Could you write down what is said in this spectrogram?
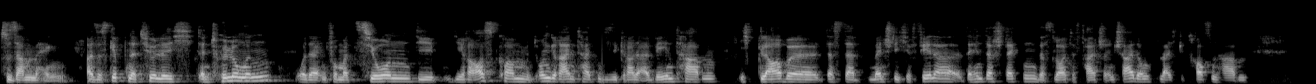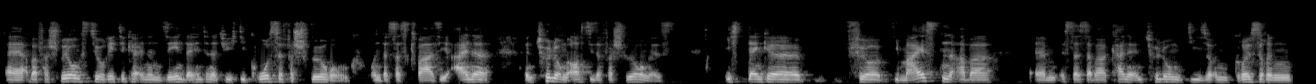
zusammenhängen. Also es gibt natürlich Enthüllungen oder Informationen, die, die rauskommen mit Ungereimtheiten, die Sie gerade erwähnt haben. Ich glaube, dass da menschliche Fehler dahinter stecken, dass Leute falsche Entscheidungen vielleicht getroffen haben. Äh, aber VerschwörungstheoretikerInnen sehen dahinter natürlich die große Verschwörung und dass das quasi eine Enthüllung aus dieser Verschwörung ist. Ich denke, für die meisten aber ähm, ist das aber keine Enthüllung, die so in größeren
